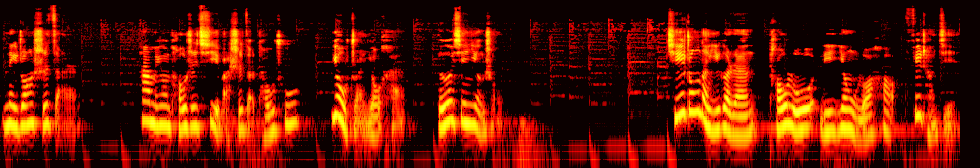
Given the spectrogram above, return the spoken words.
内装石子儿。他们用投石器把石子投出，又准又狠，得心应手。其中的一个人头颅离鹦鹉螺号非常近，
